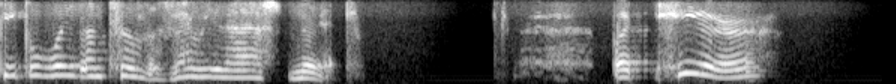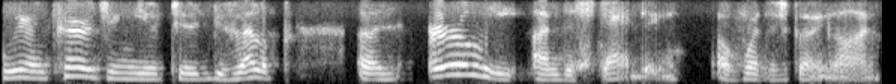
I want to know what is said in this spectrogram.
people wait until the very last minute. But here, we're encouraging you to develop an early understanding of what is going on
